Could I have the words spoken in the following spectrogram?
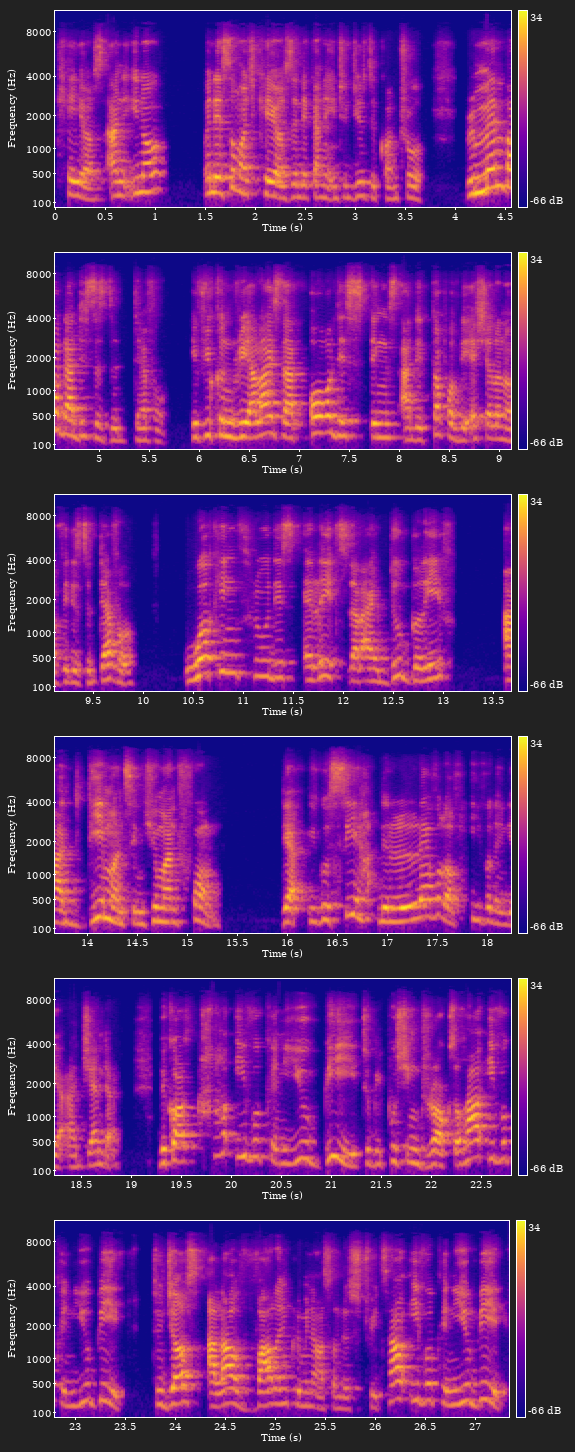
chaos, and you know, when there's so much chaos, then they can introduce the control. Remember that this is the devil. If you can realize that all these things at the top of the echelon of it is the devil working through these elites that I do believe are demons in human form. Are, you will see the level of evil in their agenda. Because how evil can you be to be pushing drugs? Or how evil can you be to just allow violent criminals on the streets? How evil can you be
